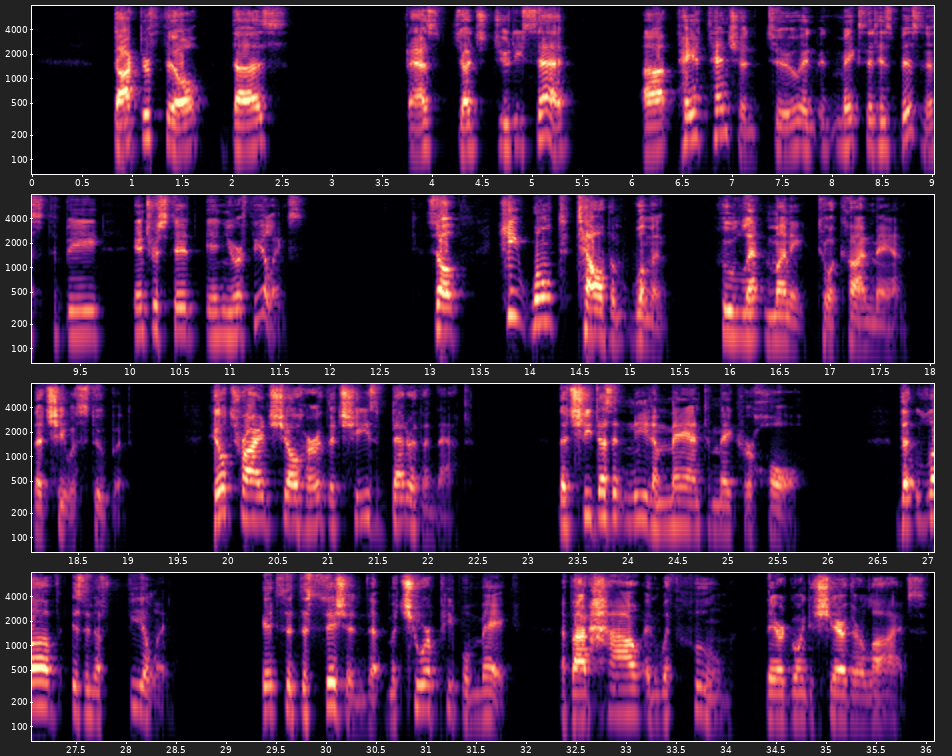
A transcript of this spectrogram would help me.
Dr. Phil does, as Judge Judy said, uh, pay attention to and makes it his business to be interested in your feelings. So he won't tell the woman who lent money to a con man that she was stupid. He'll try and show her that she's better than that, that she doesn't need a man to make her whole, that love isn't a feeling, it's a decision that mature people make about how and with whom they are going to share their lives.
